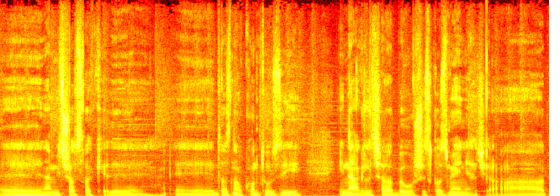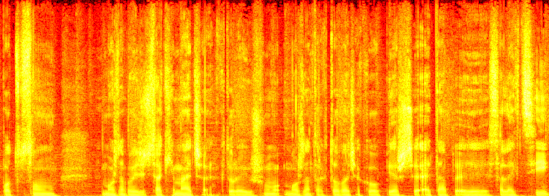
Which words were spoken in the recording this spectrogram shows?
yy, na mistrzostwach, kiedy yy, doznał kontuzji i nagle trzeba było wszystko zmieniać, a po to są można powiedzieć, takie mecze, które już mo- można traktować jako pierwszy etap y, selekcji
